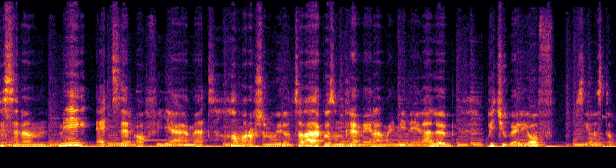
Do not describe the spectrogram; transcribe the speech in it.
Köszönöm még egyszer a figyelmet. Hamarosan újra találkozunk, remélem, hogy minél előbb. Picsugeri off, sziasztok!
